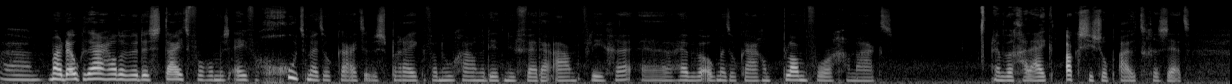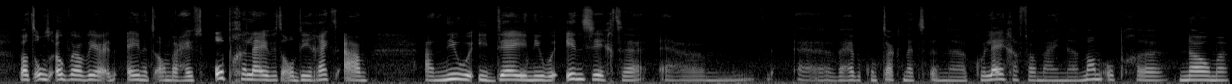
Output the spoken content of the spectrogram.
Uh, maar ook daar hadden we dus tijd voor om eens even goed met elkaar te bespreken van hoe gaan we dit nu verder aanvliegen. Uh, hebben we ook met elkaar een plan voor gemaakt. Hebben we gelijk acties op uitgezet. Wat ons ook wel weer een en het ander heeft opgeleverd al direct aan, aan nieuwe ideeën, nieuwe inzichten. Um, we hebben contact met een uh, collega van mijn uh, man opgenomen.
